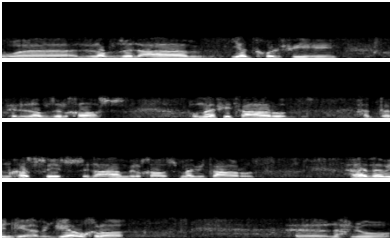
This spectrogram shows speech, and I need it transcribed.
واللفظ العام يدخل فيه اللفظ الخاص. وما في تعارض حتى نخصص العام بالخاص ما في تعارض. هذا من جهة. من جهة أخرى آه، نحن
